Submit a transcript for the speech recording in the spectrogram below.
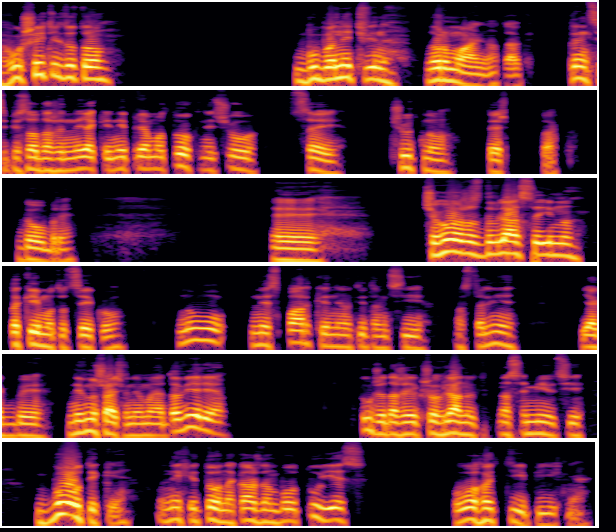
Глушитель тут о, бубонить він нормально. так. В принципі, навіть ніякий не прямоток, нічого. Цей чутно теж так добре. Е, чого роздивлявся іменно такий мотоцикл? Ну, не спарки, не оті там всі остальні, якби не внушають вони в мене довір'я. Тут же, навіть якщо глянуть на самі ці болтики, у них і то на кожному болту є логотип їхня,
